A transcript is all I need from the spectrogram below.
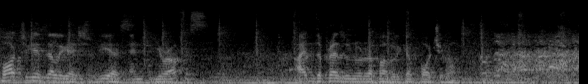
Portuguese delegation, yes. And your office? I'm the president of the Republic of Portugal.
